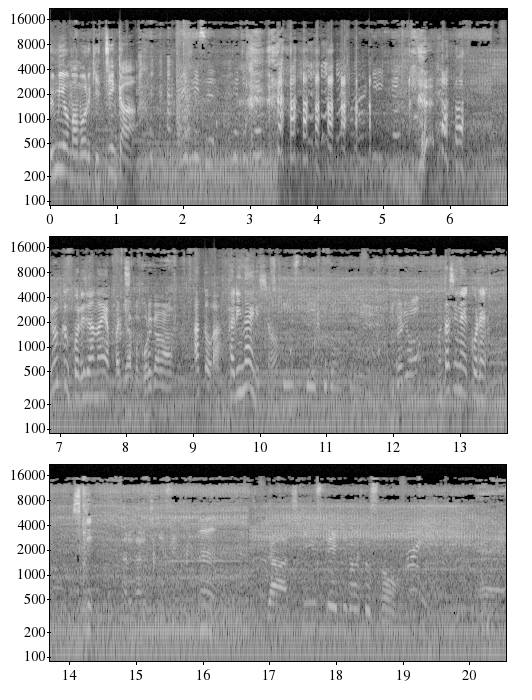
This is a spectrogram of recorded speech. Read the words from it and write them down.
海を守るキッチンカー 大事です。成長して。よくこれじゃない？やっぱりやっぱこれかな。あとは？足りないでしょ？チキンステーキ丼とねゆかりは私ねこれ。好き。タルタルチキンステーうキじゃあチキンステーキ丼一つと、え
